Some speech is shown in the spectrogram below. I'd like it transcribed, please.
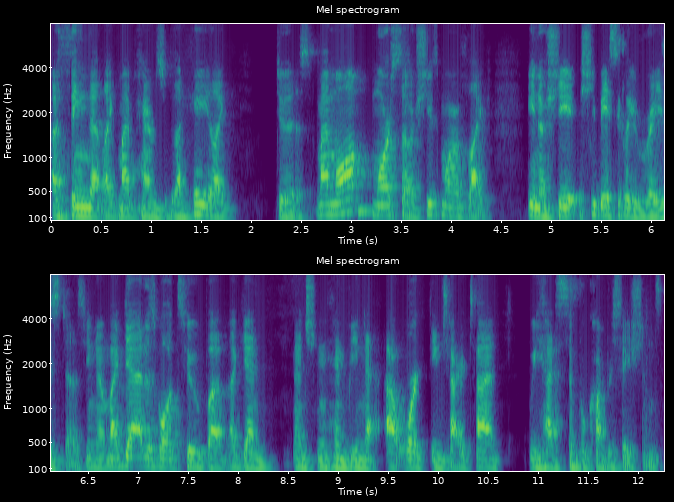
a thing that like my parents would be like, hey, like do this. My mom more so, she's more of like, you know, she she basically raised us. You know, my dad as well too, but again, mentioning him being at work the entire time, we had simple conversations.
